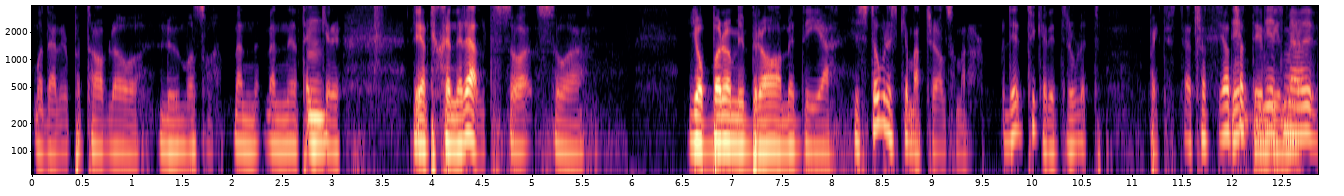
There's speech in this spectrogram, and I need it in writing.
modeller på tavla och lum och så. Men, men jag Mm. tänker rent generellt så, så jobbar de ju bra med det historiska material som man har. Och det tycker jag är lite roligt faktiskt. Jag tror att, jag tror att det är en som vinnare. jag,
